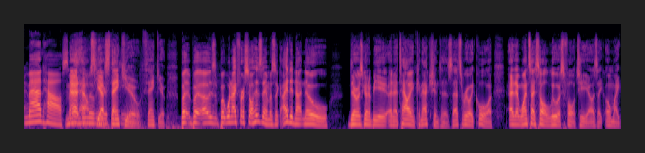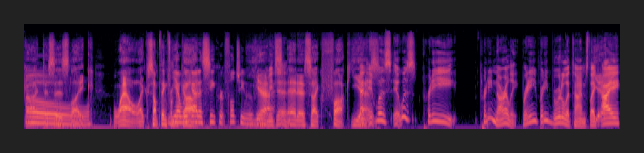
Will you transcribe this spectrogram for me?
Madhouse. Madhouse. Yes, thank you, of. thank you. But but I was but when I first saw his name, I was like, I did not know there was going to be an Italian connection to this. That's really cool. And then once I saw Louis Fulci, I was like, oh my god, this is Oh. like wow, like something from yeah, the we got a secret Fulci movie. Yeah, We did. and it's like fuck yes. And it was it was pretty pretty gnarly, pretty pretty brutal at times. Like Yeah. I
